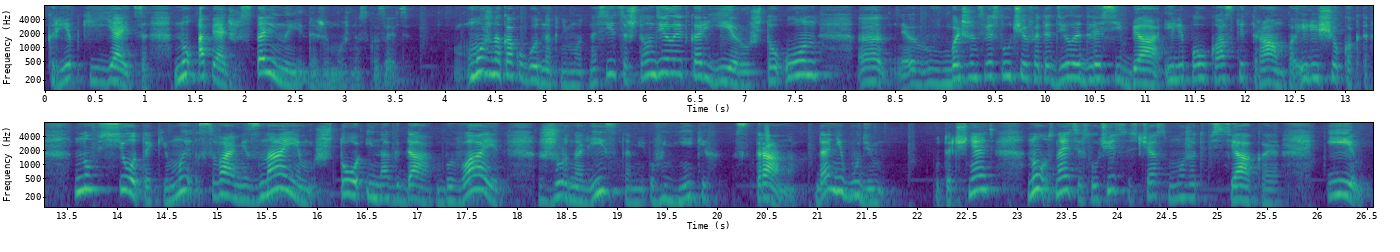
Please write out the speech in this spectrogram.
крепкие яйца. Ну, опять же, стальные даже, можно сказать можно как угодно к нему относиться, что он делает карьеру, что он э, в большинстве случаев это делает для себя или по указке Трампа или еще как-то. Но все-таки мы с вами знаем, что иногда бывает с журналистами в неких странах. Да, не будем уточнять. Но, знаете, случиться сейчас может всякое. И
